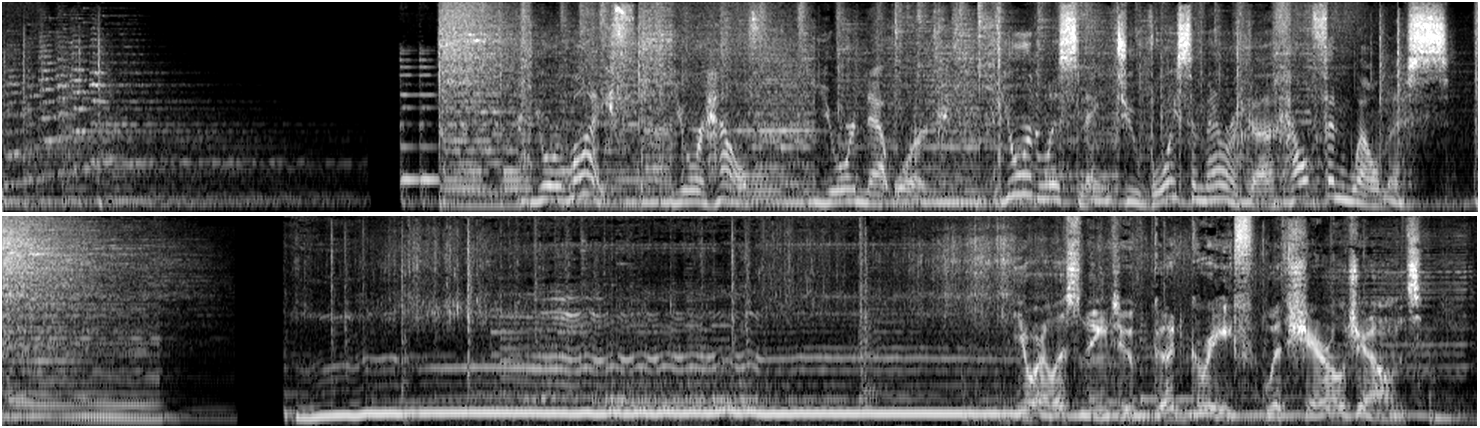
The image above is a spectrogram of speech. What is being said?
Your life, your health, your network. You're listening to Voice America Health and Wellness. You are listening to Good Grief with Cheryl Jones.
